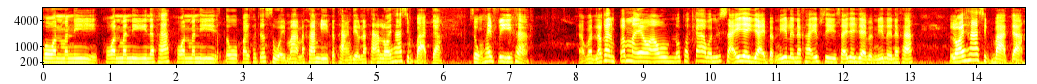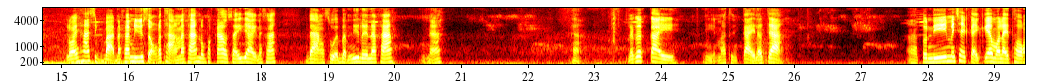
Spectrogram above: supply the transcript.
พรมณี พรมณีนะคะ พรมณีโตไปเขาจะสวยมากนะคะ มีกระถางเดียวนะคะร้อยห้าสิบบาทจ้ะส่งให้ฟรีค่ะค่ะวันแล้วก็ป้าแมวเอานพเก้าวันนี้ไซส์ใหญ่ๆแบบนี้เลยนะคะ FC ไซส์ใหญ่ๆแบบนี้เลยนะคะร้อยห้าสิบบาทจ้ะร้อยห้าสิบบาทนะคะ มีอยู่สองกระถางนะคะนพเก้าไซส์ใหญ่นะคะ ด่างสวยแบบนี้เลยนะคะนะค่ะแล้วก็ไก่นี่มาถึงไก่แล้วจ้ะอ่า ต้นนี้ไม่ใช่ไก่แก้วมาลายทอง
